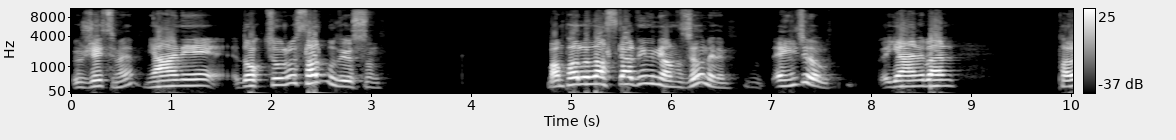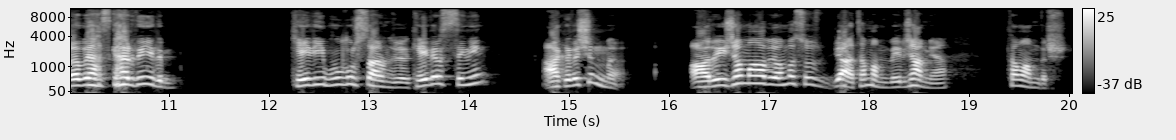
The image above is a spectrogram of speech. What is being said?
Ücret mi? Yani doktoru sat mı diyorsun? Ben paralı asker değilim yalnız canım benim. Angel. Yani ben paralı asker değilim. Kelly'yi bulursan diyor. Kelly senin arkadaşın mı? Arayacağım abi ama söz... Ya tamam vereceğim ya. Tamamdır.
